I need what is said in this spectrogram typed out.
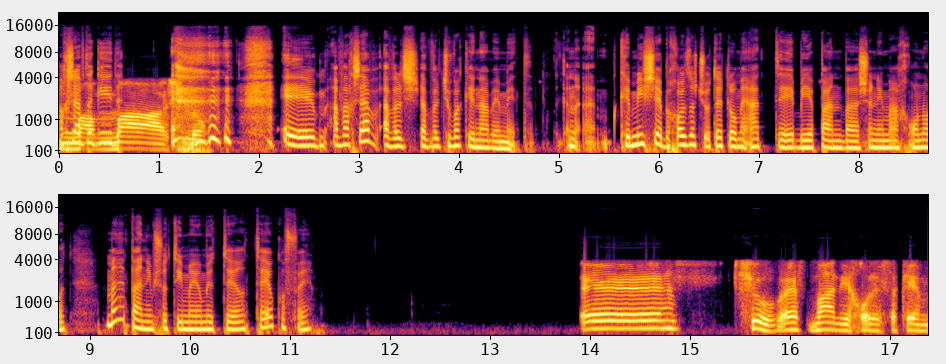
עכשיו ממש תגיד... ממש לא. אה, אבל עכשיו, אבל, אבל תשובה כנה באמת. כמי שבכל זאת שותת לא מעט אה, ביפן בשנים האחרונות, מה היפנים שותים היום יותר, תה או קפה? שוב, מה אני יכול לסכם,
